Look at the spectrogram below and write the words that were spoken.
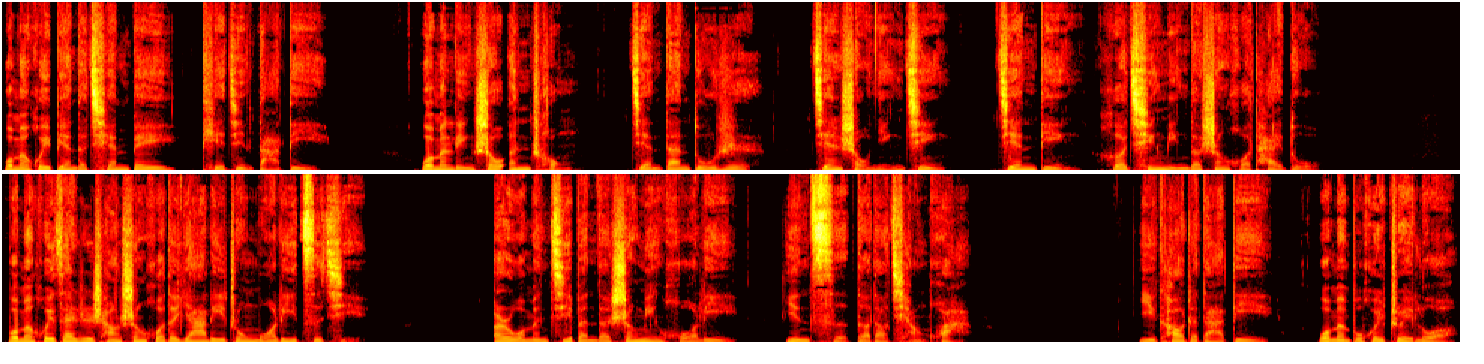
我们会变得谦卑，贴近大地。我们领受恩宠，简单度日，坚守宁静、坚定和清明的生活态度。我们会在日常生活的压力中磨砺自己，而我们基本的生命活力因此得到强化。依靠着大地。我们不会坠落，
